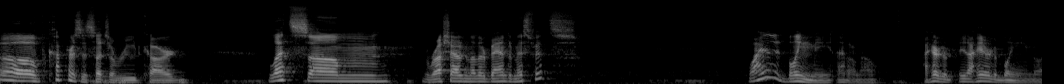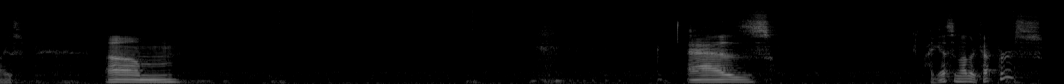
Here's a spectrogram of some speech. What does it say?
Oh, Cutpurse is such a rude card. Let's, um... Rush out another band of misfits? Why did it bling me? I don't know. I heard a, I heard a blinging noise. Um, as I guess another cut purse.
